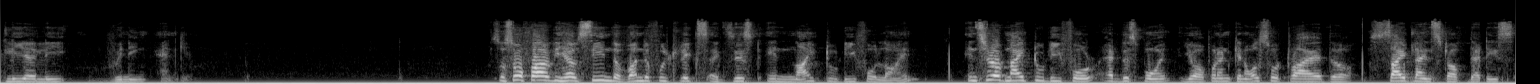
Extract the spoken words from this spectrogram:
clearly winning endgame. So, so far we have seen the wonderful tricks exist in knight to d4 line Instead of knight to d4 at this point your opponent can also try the sideline stuff that is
